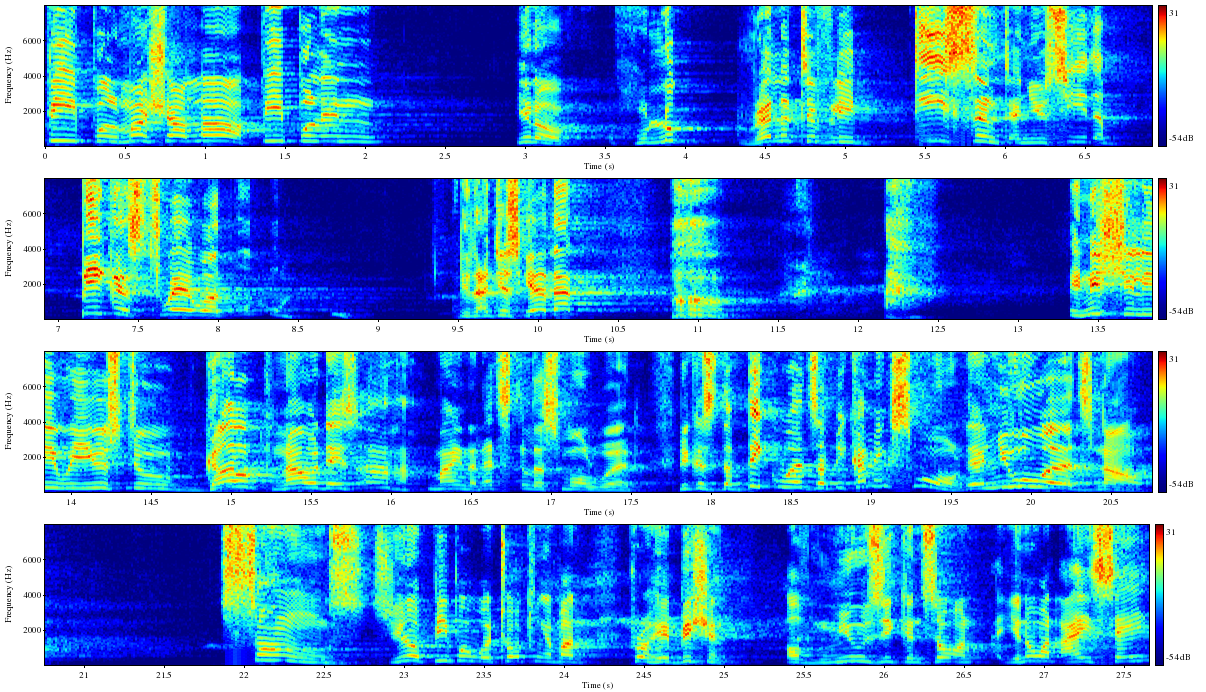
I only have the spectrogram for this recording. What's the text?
people, mashallah, people in, you know, who look relatively decent, and you see the biggest swear word. Did I just hear that? Initially, we used to gulp. Nowadays, ah, minor, that's still a small word. Because the big words are becoming small. They're new words now. Songs. You know, people were talking about prohibition of music and so on. You know what I say?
